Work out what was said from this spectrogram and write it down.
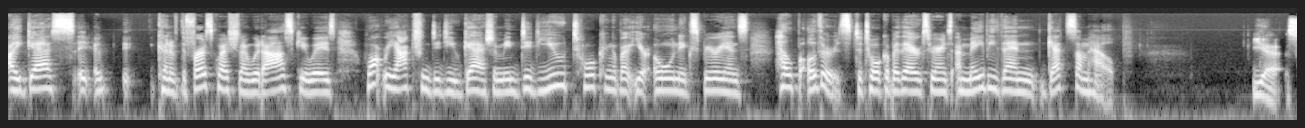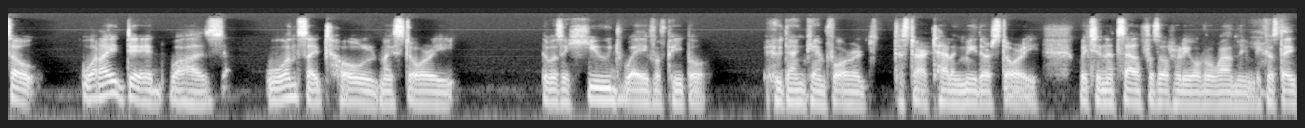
I guess. It, it, kind of the first question I would ask you is what reaction did you get? I mean, did you talking about your own experience help others to talk about their experience and maybe then get some help? Yeah. So what I did was once I told my story, there was a huge wave of people who then came forward to start telling me their story, which in itself was utterly overwhelming yes. because they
